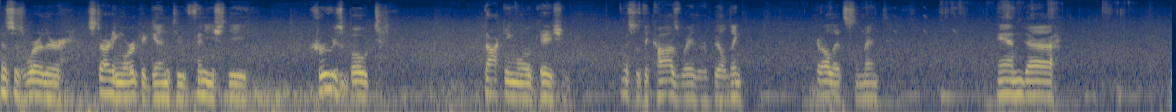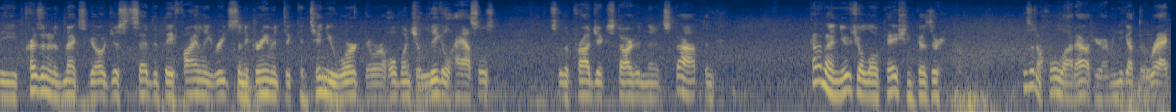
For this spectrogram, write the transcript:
This is where they're starting work again to finish the cruise boat docking location. This is the causeway they're building. Look at all that cement. And uh, the president of Mexico just said that they finally reached an agreement to continue work. There were a whole bunch of legal hassles. So the project started and then it stopped. And kind of an unusual location because there isn't a whole lot out here. I mean, you got the wreck.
